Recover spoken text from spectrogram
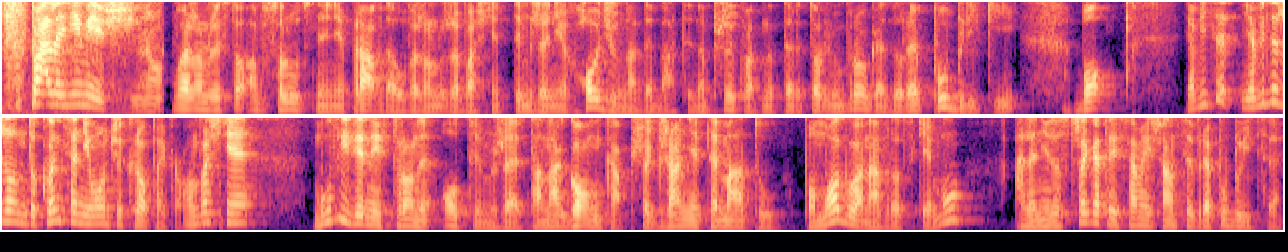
w pale nie mieści, no. Uważam, że jest to absolutnie nieprawda. Uważam, że właśnie tym, że nie chodził na debaty, na przykład na terytorium wroga do Republiki, bo ja widzę, ja widzę, że on do końca nie łączy kropek. On właśnie mówi z jednej strony o tym, że ta nagonka, przegrzanie tematu pomogła Nawrockiemu, ale nie dostrzega tej samej szansy w Republice.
